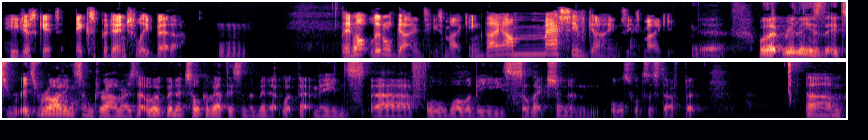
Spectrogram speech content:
He just gets exponentially better. Mm. They're not little gains he's making; they are massive gains he's making. Yeah. Well, it really is. It's it's writing some drama. Is that we're going to talk about this in a minute? What that means uh, for Wallaby selection and all sorts of stuff. But um,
